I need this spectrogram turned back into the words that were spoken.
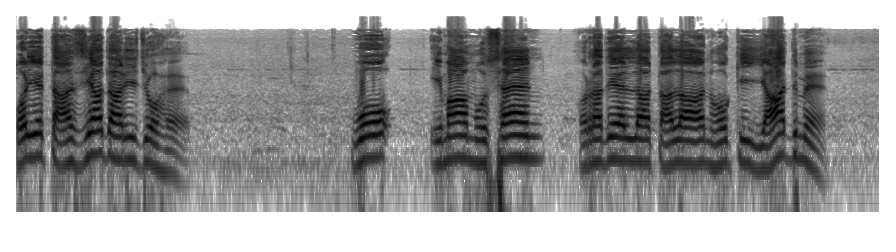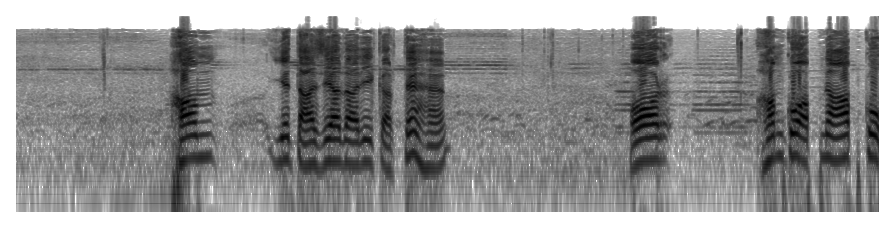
اور یہ تعزیہ داری جو ہے، وہ امام حسین رضی اللہ تعالیٰ عنہ کی یاد میں ہم یہ تعزیہ داری کرتے ہیں اور ہم کو اپنا آپ کو،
